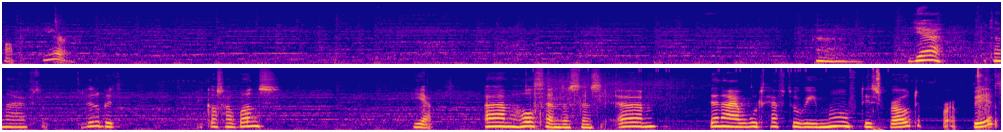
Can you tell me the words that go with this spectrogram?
pop here. Um, yeah, but then I have to a little bit because I want yeah um whole sentences um then I would have to remove this road for a bit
